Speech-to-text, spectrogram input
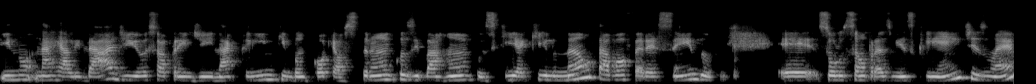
E no, na realidade, eu só aprendi na clínica em Bangkok, aos trancos e barrancos, que aquilo não estava oferecendo é, solução para as minhas clientes, não é?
